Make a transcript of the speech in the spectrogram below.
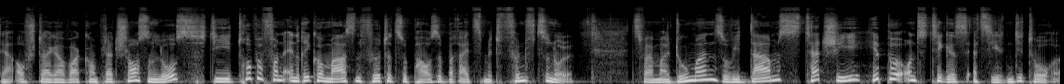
Der Aufsteiger war komplett chancenlos. Die Truppe von Enrico Maaßen führte zur Pause bereits mit 5 zu 0. Zweimal Dumann sowie Dams, Tachi, Hippe und Tigges erzielten die Tore.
